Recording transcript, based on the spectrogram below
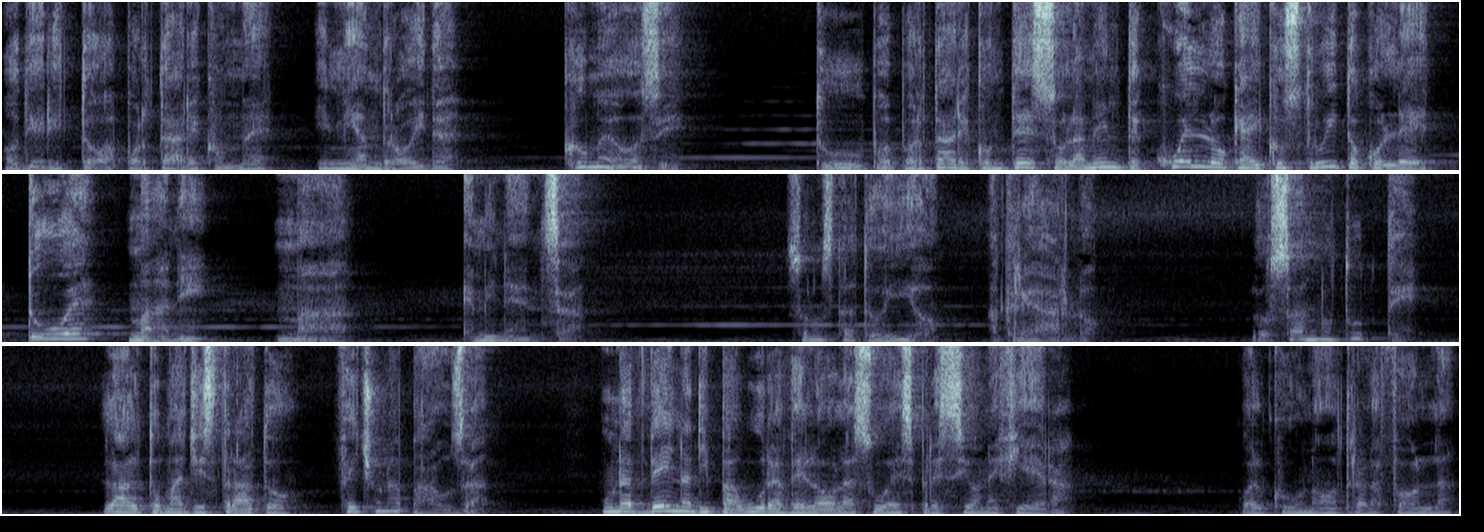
Ho diritto a portare con me il mio androide. Come osi? Tu puoi portare con te solamente quello che hai costruito con le tue mani. Ma, Eminenza, sono stato io a crearlo. Lo sanno tutti. L'alto magistrato fece una pausa. Una vena di paura velò la sua espressione fiera. Qualcuno tra la folla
